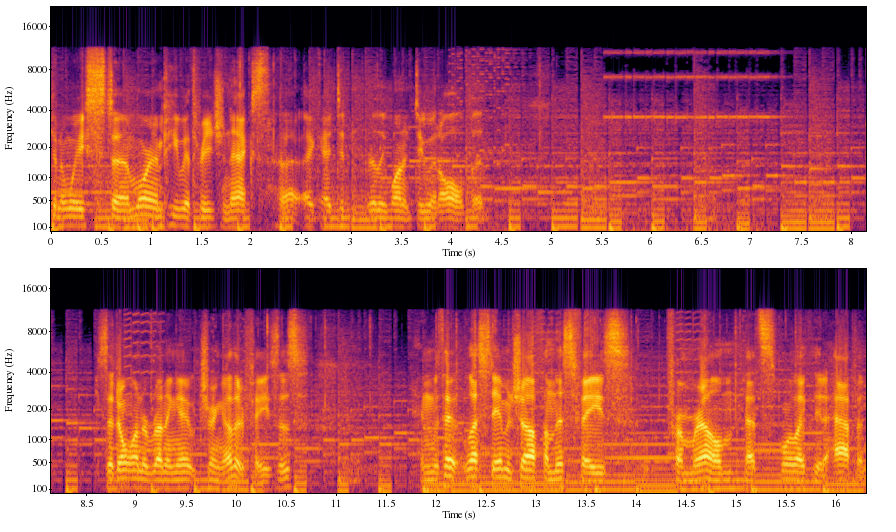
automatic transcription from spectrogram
Gonna waste uh, more MP with Region X. Uh, like I didn't really want to do at all, but because I don't want to running out during other phases. And without less damage off on this phase from Relm, that's more likely to happen.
